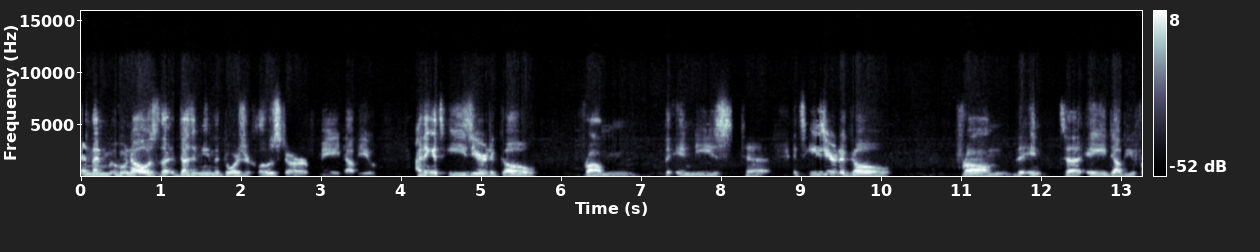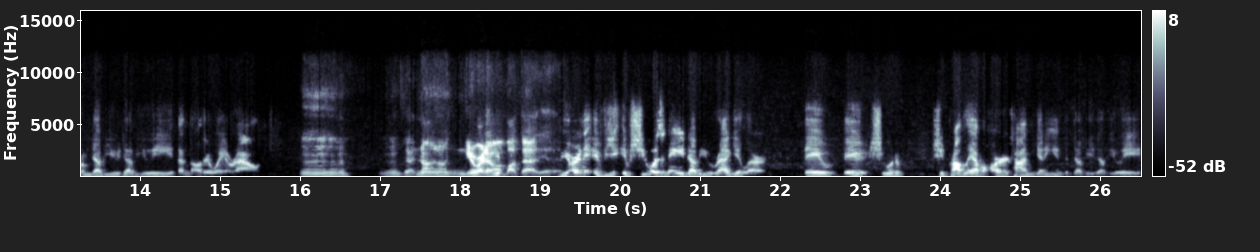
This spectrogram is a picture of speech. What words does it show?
and then who knows? That doesn't mean the doors are closed to her from AEW. I think it's easier to go from the indies to it's easier to go from the in, to AEW from WWE than the other way around. Mm-hmm. Okay. No, no, you're right You- about that. Yeah. If you're an if you if she was an AEW regular, they they she would have she'd probably have a harder time getting into WWE.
